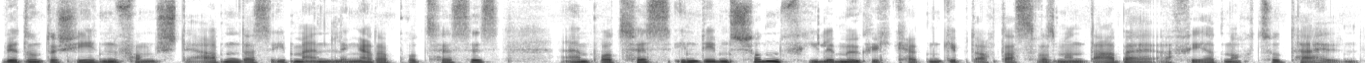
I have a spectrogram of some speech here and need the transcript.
wird unterschieden vom Sterben, das eben ein längerer Prozess ist. Ein Prozess, in dem es schon viele Möglichkeiten gibt, auch das, was man dabei erfährt, noch zu teilen.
